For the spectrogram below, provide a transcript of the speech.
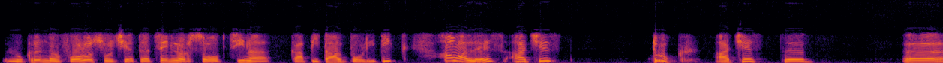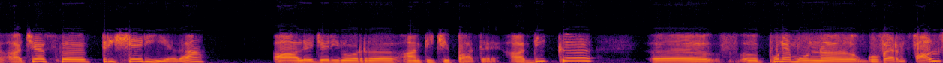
lucrând în folosul cetățenilor să obțină capital politic, au ales acest truc, acest, uh, uh, această trișerie, da? A alegerilor uh, anticipate. Adică uh, punem un uh, guvern fals,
